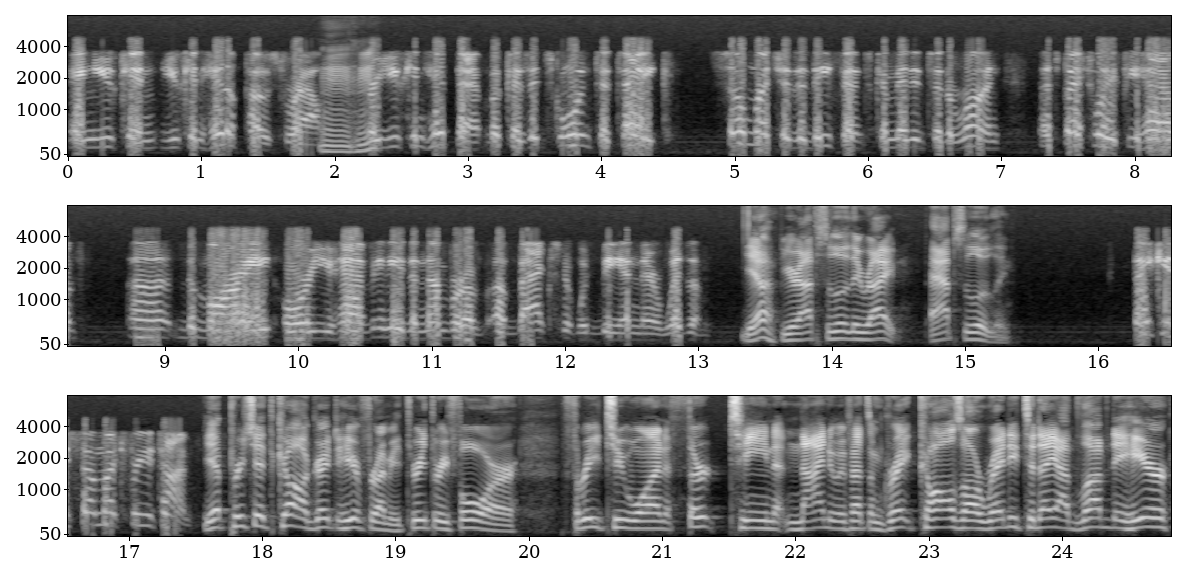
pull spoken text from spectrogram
and you can you can hit a post route mm-hmm. or you can hit that because it's going to take so much of the defense committed to the run, especially if you have uh, Damari or you have any of the number of, of backs that would be in there with them. Yeah, you're absolutely right. Absolutely. Thank you so much for your time. Yeah, appreciate the call. Great to hear from you. 334 321 1390. We've had some great calls already today. I'd love to hear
